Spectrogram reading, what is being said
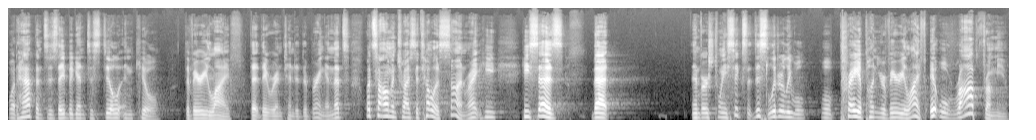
what happens is they begin to steal and kill the very life that they were intended to bring. And that's what Solomon tries to tell his son, right? He, he says that in verse 26 that this literally will, will prey upon your very life. It will rob from you.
